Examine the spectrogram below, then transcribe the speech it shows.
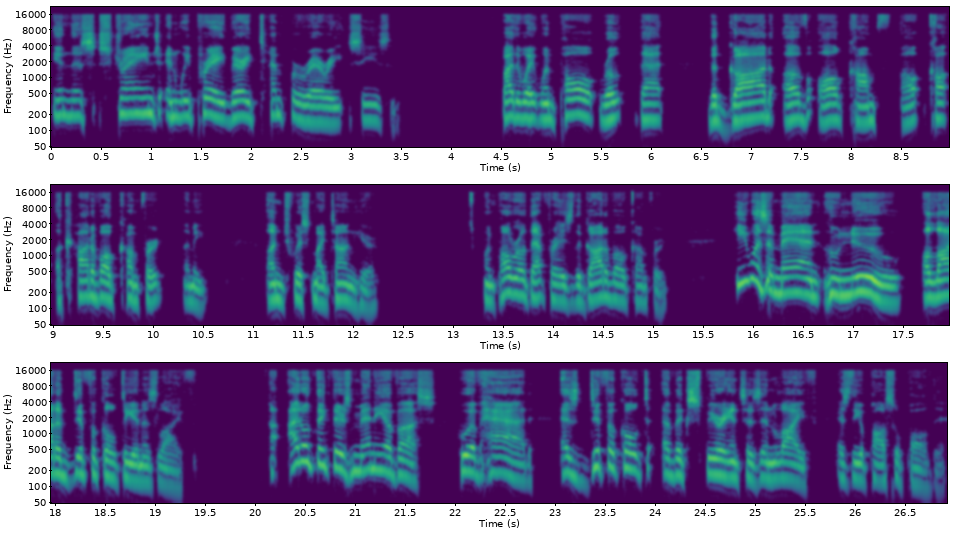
in this strange and we pray very temporary season. By the way, when Paul wrote that the God of all comfort, God of all comfort, let me untwist my tongue here. When Paul wrote that phrase, the God of all comfort, he was a man who knew a lot of difficulty in his life. I don't think there's many of us who have had as difficult of experiences in life as the apostle Paul did.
